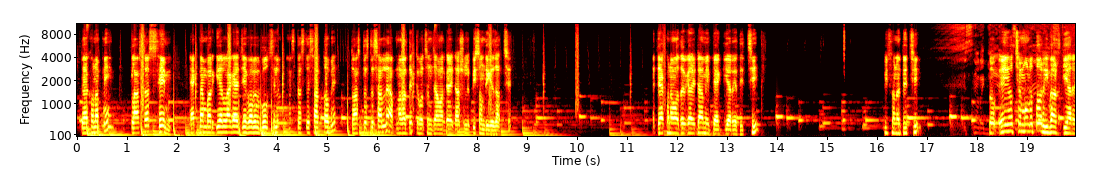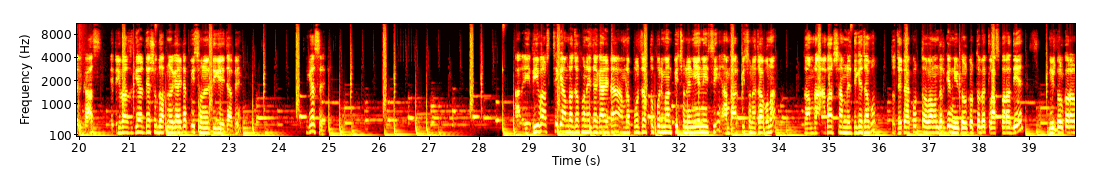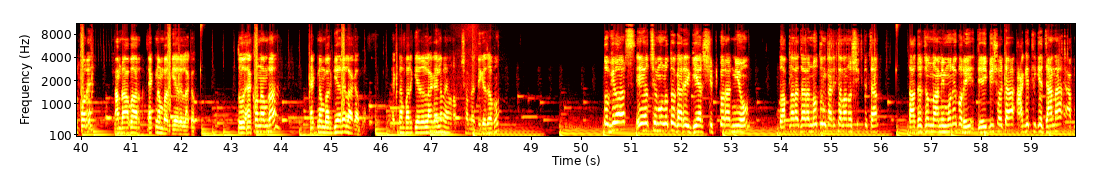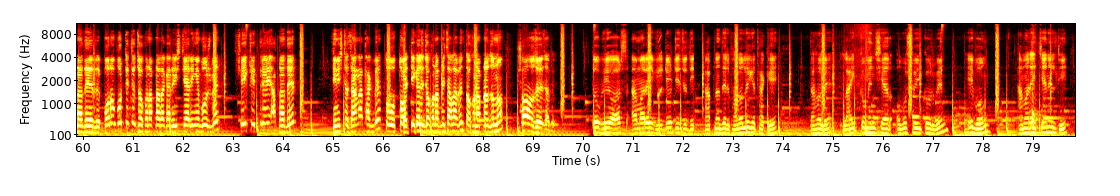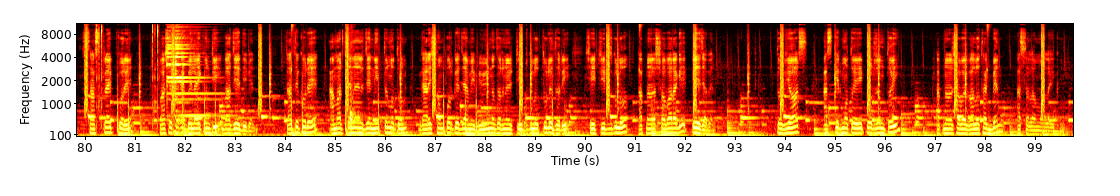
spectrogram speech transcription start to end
তো এখন আপনি ক্লাসটা সেম এক নাম্বার গিয়ার লাগায় যেভাবে বলছিলাম, আস্তে আস্তে ছাড়তে হবে। তো আস্তে আস্তে ছাড়লে আপনারা দেখতে পাচ্ছেন যে আমার গাড়িটা আসলে পিছন দিকে যাচ্ছে। এখন আমাদের গাড়িটা আমি ব্যাক গিয়ারে দিচ্ছি। পিছনে দিচ্ছি। তো এই হচ্ছে মূলত রিভার্স গিয়ারের কাজ। রিভার্স গিয়ার দিয়ে শুধু আপনার গাড়িটা পিছনের দিকেই যাবে। ঠিক আছে? আর এই রিভার্স থেকে আমরা যখন এই যে গাড়িটা, আমরা পর্যাপ্ত পরিমাণ পিছনে নিয়ে নিয়েছি, আমরা আর পিছনে যাব না। তো আমরা আবার সামনের দিকে যাব। তো যেটা করতে হবে আমাদেরকে নিউট্রাল করতে হবে ক্লাস পাড়া দিয়ে। নিউট্রাল করার পরে আমরা আবার এক নাম্বার গিয়ারে লাগাবো। তো এখন আমরা এক নাম্বার গিয়ারে লাগাবো। এক নাম্বার গিয়ারে লাগাইলাম, এখন সামনের দিকে যাব। তো ভিউয়ার্স এই হচ্ছে মূলত গাড়ির গিয়ার শিফট করার নিয়ম। তো আপনারা যারা নতুন গাড়ি চালানো শিখতে চান, তাদের জন্য আমি মনে করি যে এই বিষয়টা আগে থেকে জানা, আপনাদের পরবর্তীতে যখন আপনারা গাড়ি স্টিয়ারিং এ বসবেন, সেই ক্ষেত্রে আপনাদের জিনিসটা জানা থাকবে। তো প্র্যাকটিক্যালি যখন আপনি চালাবেন, তখন আপনার জন্য সহজ হয়ে যাবে। তো ভিউয়ার্স আমার এই ভিডিওটি যদি আপনাদের ভালো লেগে থাকে তাহলে লাইক, কমেন্ট, শেয়ার অবশ্যই করবেন এবং আমার এই চ্যানেলটি সাবস্ক্রাইব করে পাশে থাকা বেল আইকনটি বাজিয়ে দিবেন। তাতে করে আমার চ্যানেলের যে নিত্য নতুন গাড়ি সম্পর্কে যে আমি বিভিন্ন ধরনের টিপসগুলো তুলে ধরি, সেই টিপসগুলো আপনারা সবার আগে পেয়ে যাবেন। তো ভিউয়ার্স, আজকের মতো এই পর্যন্তই। আপনারা সবাই ভালো থাকবেন। আসসালামু আলাইকুম।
